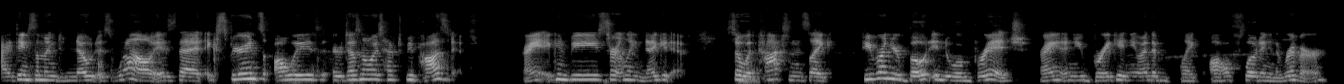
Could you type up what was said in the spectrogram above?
I think something to note as well is that experience always or doesn't always have to be positive, right? It can be certainly negative. So with coxswains, like if you run your boat into a bridge, right, and you break it and you end up like all floating in the river,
